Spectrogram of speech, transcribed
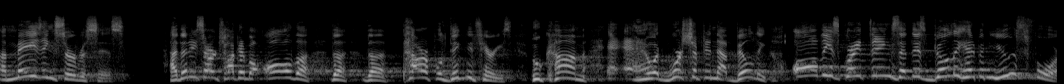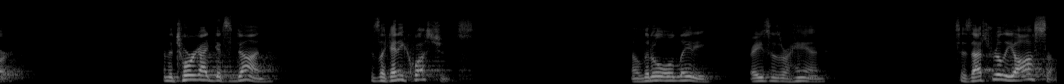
amazing services. And then he started talking about all the, the, the powerful dignitaries who come and, and who had worshiped in that building. All these great things that this building had been used for. And the tour guide gets done. It's like, any questions? A little old lady raises her hand, says, That's really awesome.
